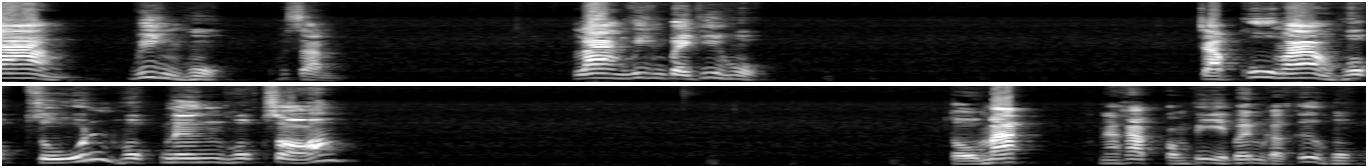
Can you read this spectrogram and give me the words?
ล่างวิ่งหกพสั่นล่างวิ่งไปที่หก จับคู่มาหกศูนย์หกหนึ่งหกสองโตมักนะครับ ของพี่เพิ่นก็คือหก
